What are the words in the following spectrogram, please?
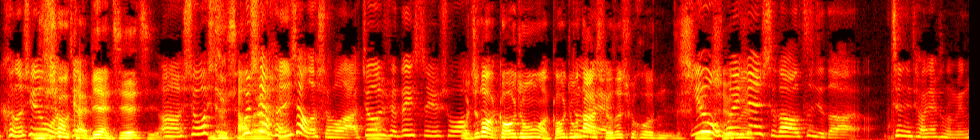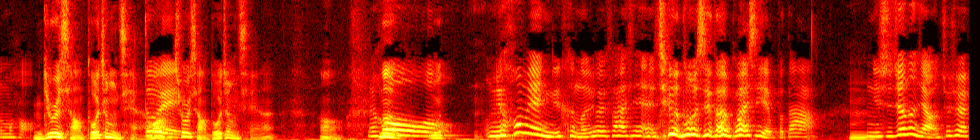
可能是因为我就是要改变阶级。嗯，是我小不是很小的时候啊，就是类似于说，我知道高中啊，高中、大学的时候因为我会认识到自己的经济条件可能没那么好，你就是想多挣钱嘛，对。就是想多挣钱啊、然后你后面你可能就会发现 这个东西的关系也不大，嗯。你是真的这样，就是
